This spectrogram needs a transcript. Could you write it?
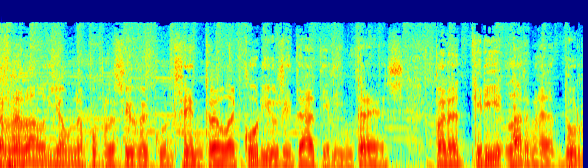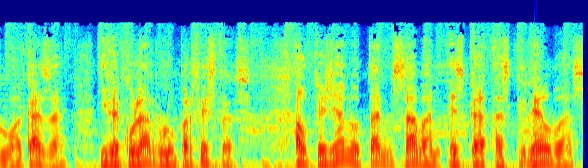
Per Nadal hi ha una població que concentra la curiositat i l'interès per adquirir l'arbre, dur-lo a casa i decorar-lo per festes. El que ja no tant saben és que a Espinelves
